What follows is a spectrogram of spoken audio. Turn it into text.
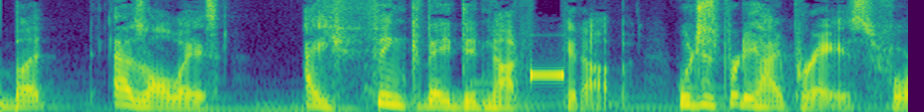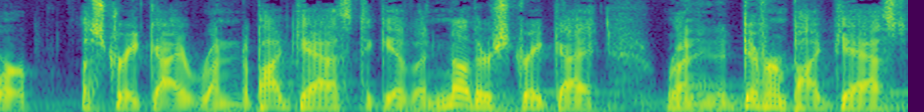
But as always, I think they did not f it up, which is pretty high praise for a straight guy running a podcast to give another straight guy running a different podcast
